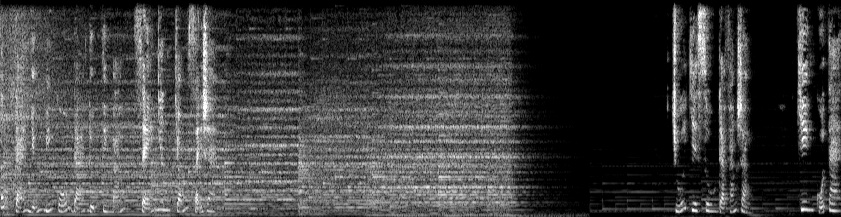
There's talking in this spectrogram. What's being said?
Tất cả những biến cố đã được tiên báo sẽ nhanh chóng xảy ra. Chúa Giêsu đã phán rằng: Chiên của ta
